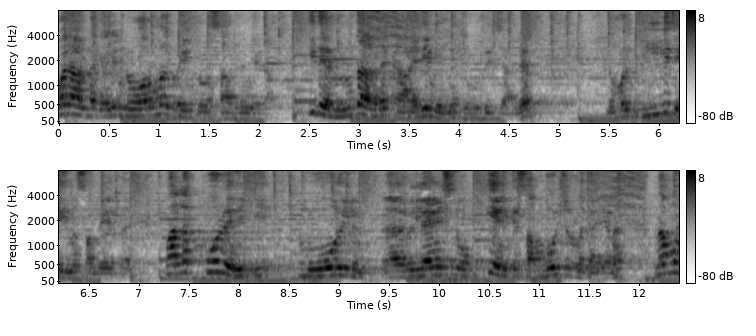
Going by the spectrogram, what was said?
ഒരാളുടെ കയ്യിൽ നോർമൽ റേറ്റ് ഉള്ള സാധനങ്ങൾ ഇടാം. ഇതെന്താണ് കാര്യം എന്ന് ചോദിച്ചാൽ നമ്മൾ ബില്ല് ചെയ്യുന്ന സമയത്ത് പലപ്പോഴും എനിക്ക് മോറിലും റിലയൻസിലും ഒക്കെ എനിക്ക് സംഭവിച്ചിട്ടുള്ള കാര്യമാണ്. നമ്മൾ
